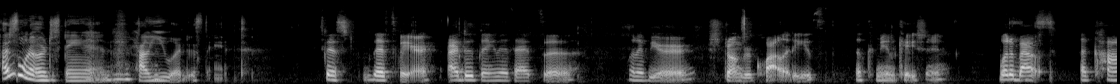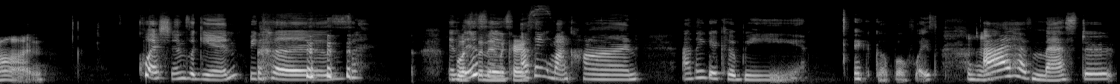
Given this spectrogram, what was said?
I just want to understand how you understand. That's that's fair. I do think that that's a one of your stronger qualities of communication. What about a con? Questions again, because and this is, I think my con. I think it could be, it could go both ways. Mhm. I have mastered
